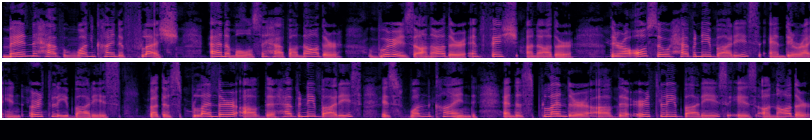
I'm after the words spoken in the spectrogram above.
Men have one kind of flesh, animals have another, birds another, and fish another. There are also heavenly bodies and there are in earthly bodies. But the splendor of the heavenly bodies is one kind, and the splendor of the earthly bodies is another.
